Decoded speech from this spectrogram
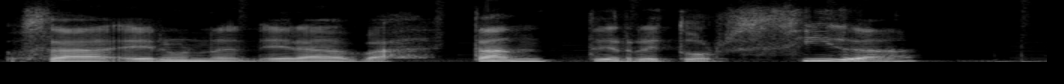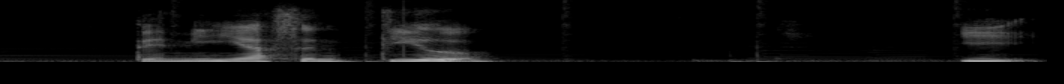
o sea, era, una, era bastante retorcida, tenía sentido. Y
